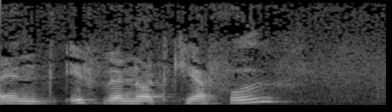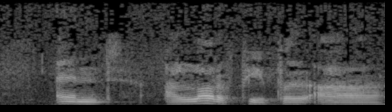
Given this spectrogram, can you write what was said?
And if we're not careful, and a lot of people are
